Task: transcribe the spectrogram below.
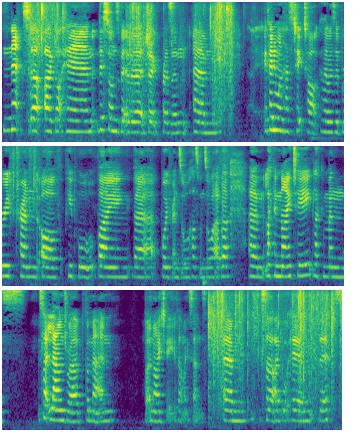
Next up I got him, this one's a bit of a joke present. Um, if anyone has TikTok, there was a brief trend of people buying their boyfriends or husbands or whatever, um, like a nightie, like a men's, it's like loungewear for men, but a nightie, if that makes sense. Um, so I bought him this,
